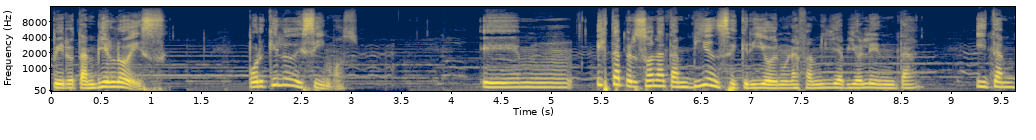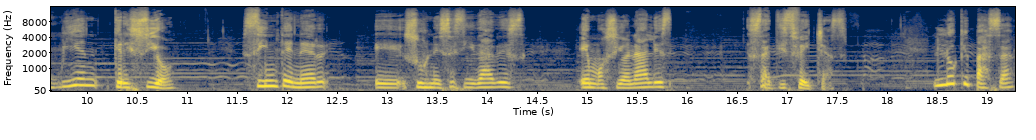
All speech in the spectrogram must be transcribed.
pero también lo es. ¿Por qué lo decimos? Em, esta persona también se crió en una familia violenta y también creció sin tener eh, sus necesidades emocionales satisfechas. Lo que pasa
